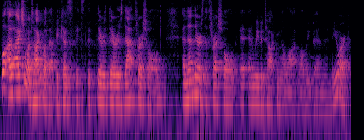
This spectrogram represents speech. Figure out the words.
Well, I actually want to talk about that because it's it, there. There is that threshold, and then there's the threshold, and we've been talking a lot while we've been in New York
